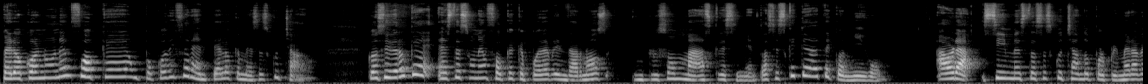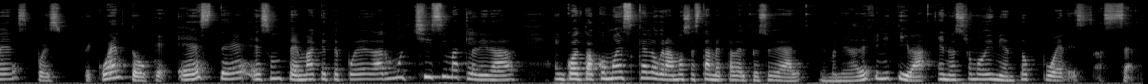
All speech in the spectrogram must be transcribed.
pero con un enfoque un poco diferente a lo que me has escuchado. Considero que este es un enfoque que puede brindarnos incluso más crecimiento, así es que quédate conmigo. Ahora, si me estás escuchando por primera vez, pues te cuento que este es un tema que te puede dar muchísima claridad en cuanto a cómo es que logramos esta meta del peso ideal de manera definitiva en nuestro movimiento Puedes Hacerlo.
